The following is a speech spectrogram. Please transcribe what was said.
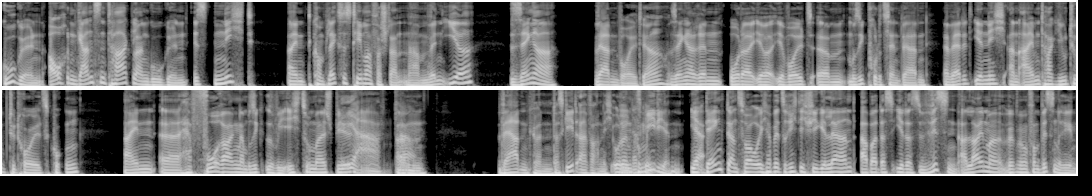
googeln, auch einen ganzen Tag lang googeln, ist nicht ein komplexes Thema verstanden haben. Wenn ihr Sänger werden wollt, ja, Sängerin oder ihr, ihr wollt ähm, Musikproduzent werden, dann werdet ihr nicht an einem Tag YouTube-Tutorials gucken, ein äh, hervorragender Musik, so wie ich zum Beispiel, ja, ähm, werden können. Das geht einfach nicht. Oder Nee, ein Comedian. Ja. Ihr denkt dann zwar, oh, ich habe jetzt richtig viel gelernt, aber dass ihr das Wissen, allein mal, wenn wir vom Wissen reden,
